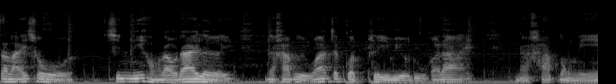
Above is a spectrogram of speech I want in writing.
สไลด์โชว์ชิ้นนี้ของเราได้เลยนะครับ หรือว่าจะกดพรีวิวดูก็ได้นะครับตรงนี้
